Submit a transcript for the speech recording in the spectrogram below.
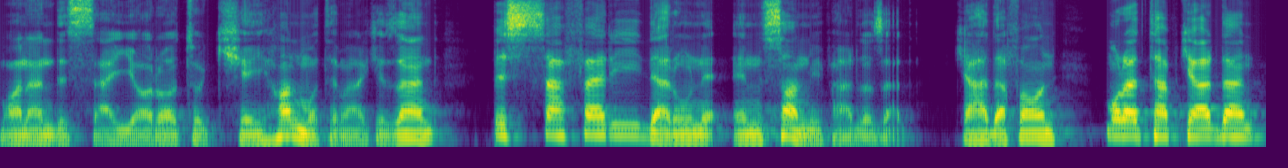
مانند سیارات و کیهان متمرکزند به سفری درون انسان می‌پردازد که هدف آن مرتب کردن،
